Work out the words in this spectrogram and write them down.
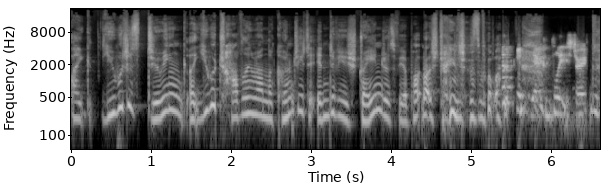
like you were just doing like you were traveling around the country to interview strangers for your pod not strangers but like yeah complete strangers.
